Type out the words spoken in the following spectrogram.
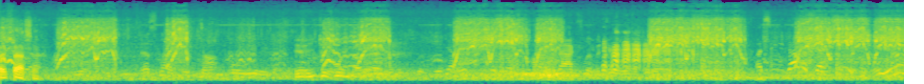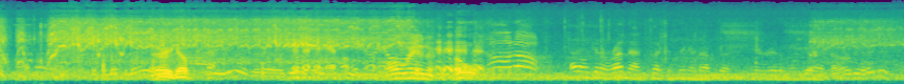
Quite fast enough. That's like not full wheelie. Yeah, you just worried about that. I see you got us There you go. All the way in there. Oh, I don't get to run that fucking thing enough to get rid of them. yet.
